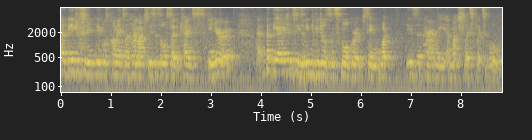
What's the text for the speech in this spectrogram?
I'd be interested in people's comments on how much this is also the case in Europe, uh, but the agencies of individuals and small groups in what is apparently a much less flexible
